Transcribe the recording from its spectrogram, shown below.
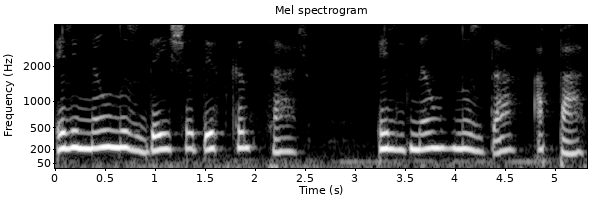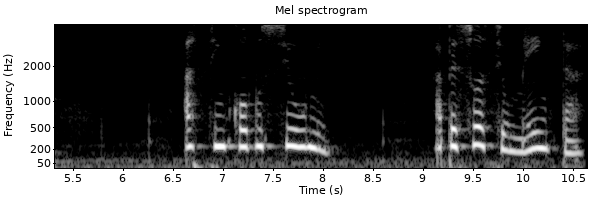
Ele não nos deixa descansar, ele não nos dá a paz. Assim como o ciúme. A pessoa ciumenta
